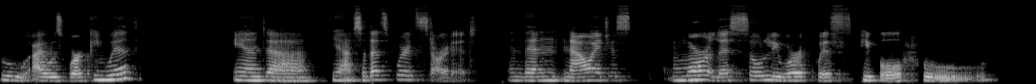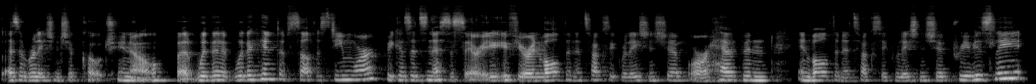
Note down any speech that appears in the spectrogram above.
who i was working with. And uh, yeah so that's where it started. And then now i just more or less solely work with people who as a relationship coach you know but with a with a hint of self-esteem work because it's necessary. If you're involved in a toxic relationship or have been involved in a toxic relationship previously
